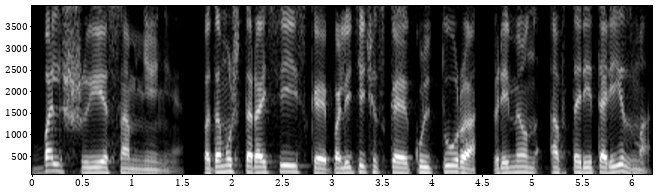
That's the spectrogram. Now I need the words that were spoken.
большие сомнения. Потому что российская политическая культура времен авторитаризма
